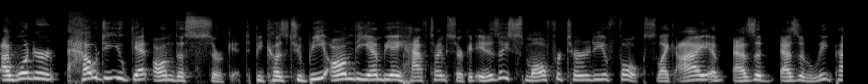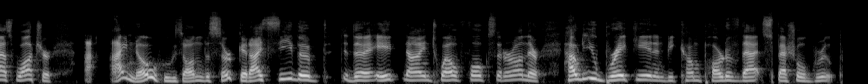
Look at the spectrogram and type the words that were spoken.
I wonder how do you get on the circuit? Because to be on the NBA halftime circuit it is a small fraternity of folks. Like I am as a as a league pass watcher I, I know who's on the circuit. I see the the 8 9 12 folks that are on there. How do you break in and become part of that special group?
